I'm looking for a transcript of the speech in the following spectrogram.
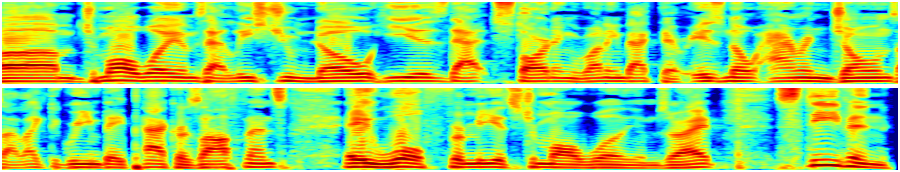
Um, Jamaal Williams, at least you know he is that starting running back. There is no Aaron Jones. I like the Green Bay Packers offense. A Wolf, for me, it's Jamaal Williams, right? Steven,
